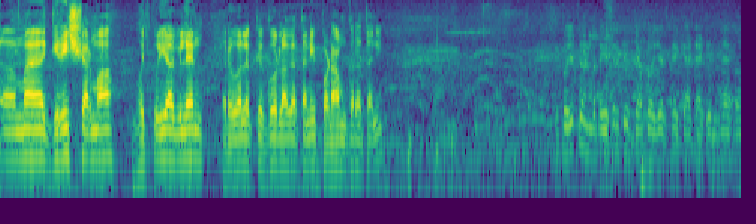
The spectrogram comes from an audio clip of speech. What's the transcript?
अ, मैं गिरीश शर्मा भोजपुरिया विलेन रउआ के गोर लगातानी प्रणाम करतानी प्रोजेक्ट बताइए सर क्या प्रोजेक्ट है क्या टाइटल है और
